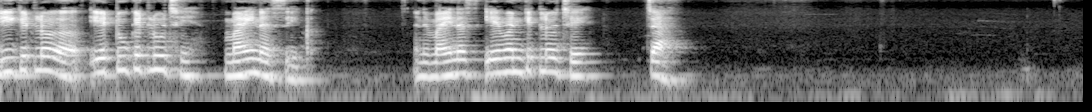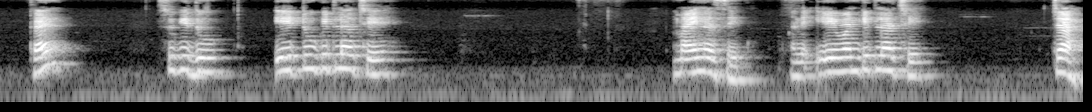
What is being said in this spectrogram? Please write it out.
d કેટલો એ ટુ કેટલું છે? માઇનસ એક. અને માઇનસ એ વન કેટલો છે? ચાર. થાય? શું કીધું? એ ટુ કેટલા છે? માઇનસ એક. અને એ વન કેટલા છે? ચાર.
